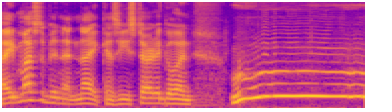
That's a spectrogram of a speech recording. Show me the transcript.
It must have been at night because he started going, ooh,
